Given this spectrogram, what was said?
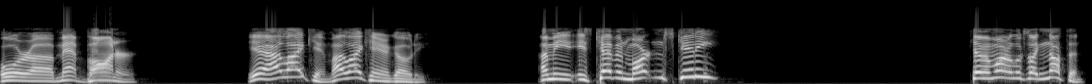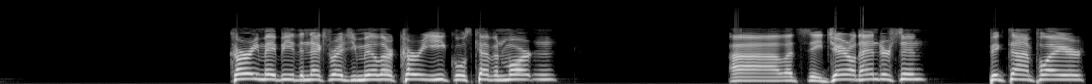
Or uh, Matt Bonner? Yeah, I like him. I like Harangody. I mean, is Kevin Martin skinny? Kevin Martin looks like nothing. Curry may be the next Reggie Miller. Curry equals Kevin Martin. Uh, let's see. Gerald Henderson, big-time player.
